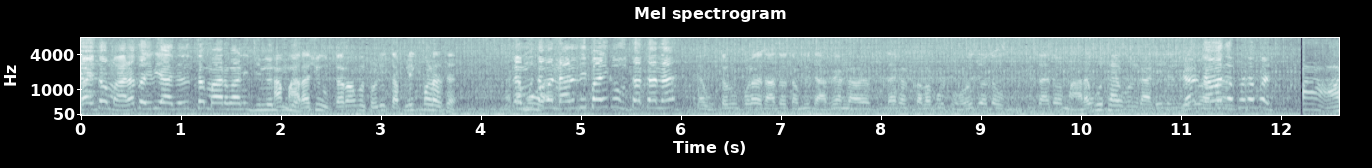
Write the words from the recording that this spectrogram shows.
ભાઈ તો મારા તો એવી આદત તો મારવાની જીનત આ મારા શું ઉતારવામાં થોડી તકલીફ પડે છે. એટલે હું તમે નાની પાડી કે ઉતરતા ના? એટલે ઉતરવું પડે આ તો તમે દારૂ કદાચ હું થોડું જો તો ઊંચું થાય તો મારે શું થાય પણ ગાડી લઈને જવા તો ફટાફટ. આ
